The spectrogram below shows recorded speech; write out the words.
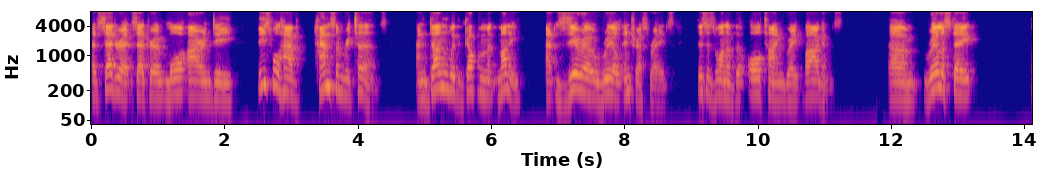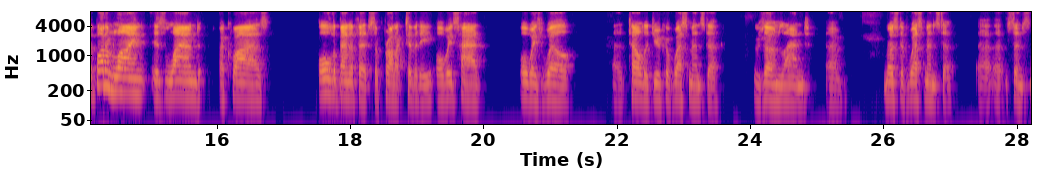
et cetera, et cetera, more R&D. These will have handsome returns and done with government money at zero real interest rates. This is one of the all-time great bargains. Um, real estate, the bottom line is land acquires all the benefits of productivity, always had, always will. Uh, tell the Duke of Westminster, who's owned land, uh, most of Westminster uh, uh, since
